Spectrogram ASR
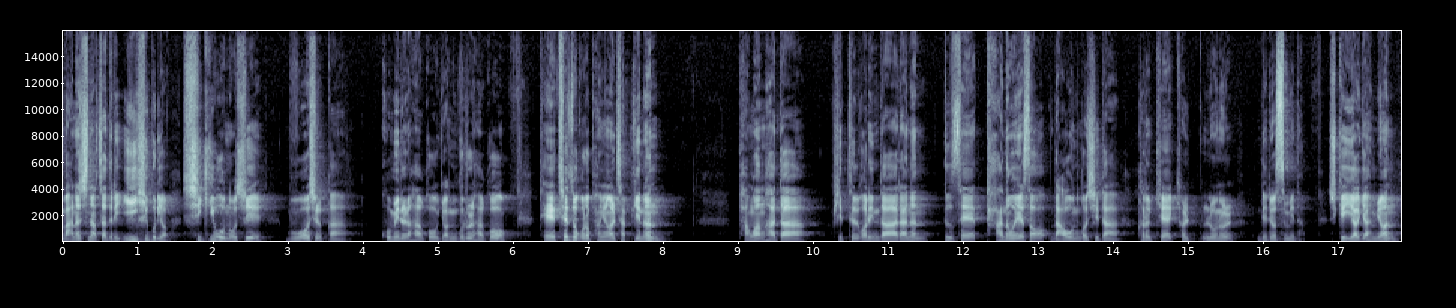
많은 신학자들이 이 히브리어 시기온옷이 무엇일까 고민을 하고 연구를 하고 대체적으로 방향을 잡기는 방황하다, 비틀거린다라는 뜻의 단어에서 나온 것이다. 그렇게 결론을 내렸습니다. 쉽게 이야기하면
